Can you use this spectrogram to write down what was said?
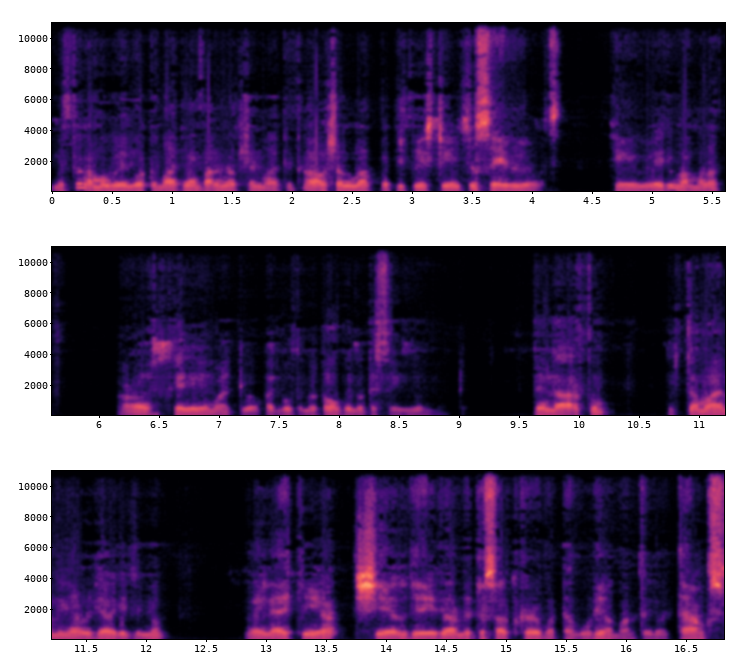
എന്നിട്ട് നമ്മൾ വെളിയിലോട്ട് മാറ്റാൻ പറഞ്ഞ ഓപ്ഷൻ മാറ്റിയിട്ട് ആവശ്യമുള്ള കോപ്പി പേസ്റ്റ് ചെയ്ത് സേവ് ചെയ്യുക സേവ് ചെയ്ത് നമ്മൾ സേവ് ചെയ്ത് മാറ്റുക. കല്ലോട്ടിലോട്ടോ മൊബൈലിലോട്ടോ സേവ് ചെയ്ത് മാറ്റുക. എല്ലാവർക്കും ഇഷ്ടമായെന്ന് ഞാൻ വിചാരിക്കുന്നു. ലൈക്ക് ചെയ്യുക ഷെയർ ചെയ്യുക എന്നിട്ട് സബ്സ്ക്രൈബ് ബട്ടൺ കൂടി അമർത്തുക. താങ്ക്സ്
